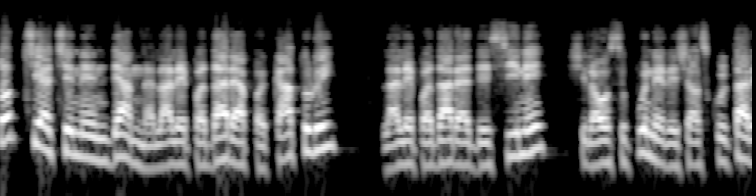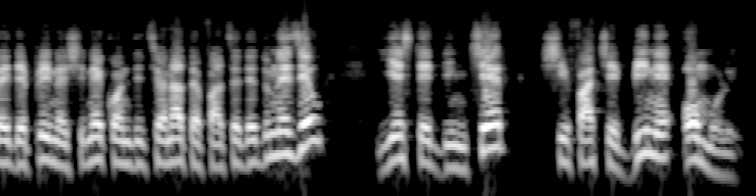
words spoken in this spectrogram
Tot ceea ce ne îndeamnă la lepădarea păcatului la lepădarea de sine și la o supunere și ascultare de plină și necondiționată față de Dumnezeu, este din cer și face bine omului.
